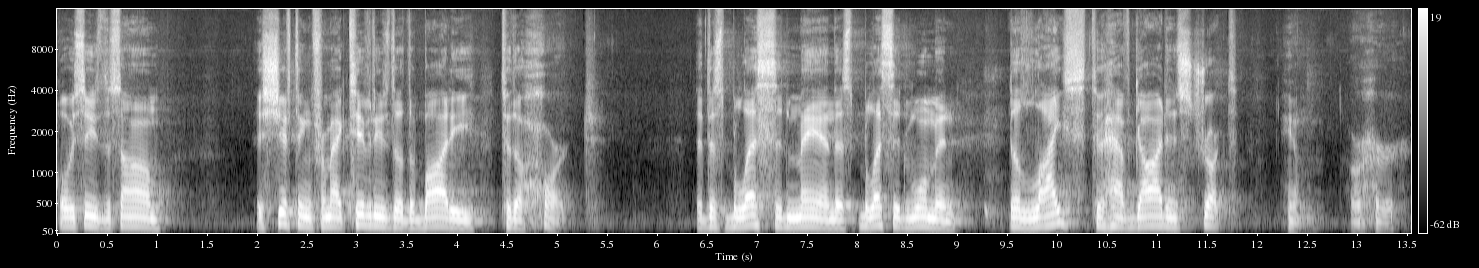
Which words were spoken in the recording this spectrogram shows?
What we see is the psalm is shifting from activities of the body to the heart. That this blessed man, this blessed woman, delights to have God instruct him or her.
